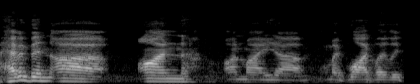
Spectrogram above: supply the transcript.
I haven't been uh, on on my um, on my blog lately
